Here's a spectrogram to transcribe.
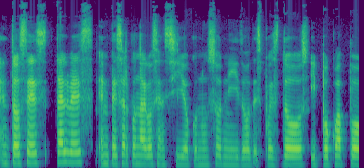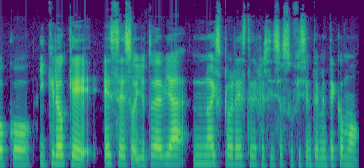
Entonces, tal vez empezar con algo sencillo, con un sonido, después dos y poco a poco. Y creo que es eso. Yo todavía no exploré este ejercicio suficientemente como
